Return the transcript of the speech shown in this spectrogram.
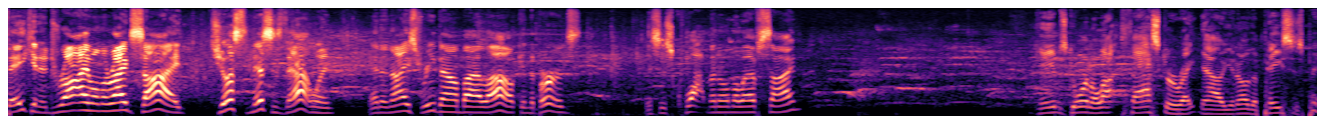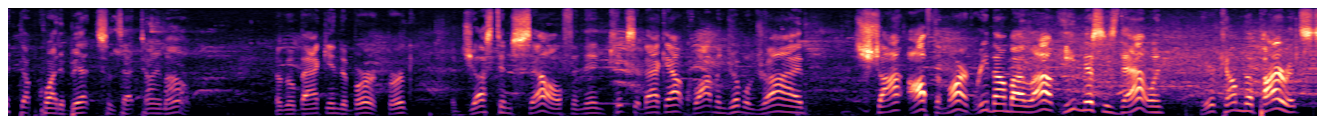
fake and a drive on the right side. Just misses that one. And a nice rebound by Lauk and the Birds. This is Quatman on the left side. Game's going a lot faster right now. You know, the pace has picked up quite a bit since that timeout. He'll go back into Bork. Bork adjusts himself and then kicks it back out. Quatman dribble drive. Shot off the mark. Rebound by Lauk. He misses that one. Here come the Pirates.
